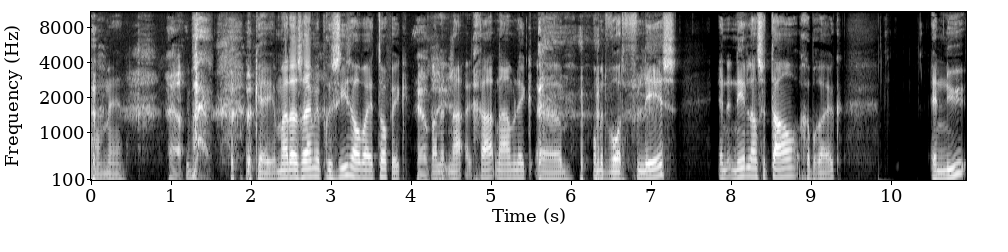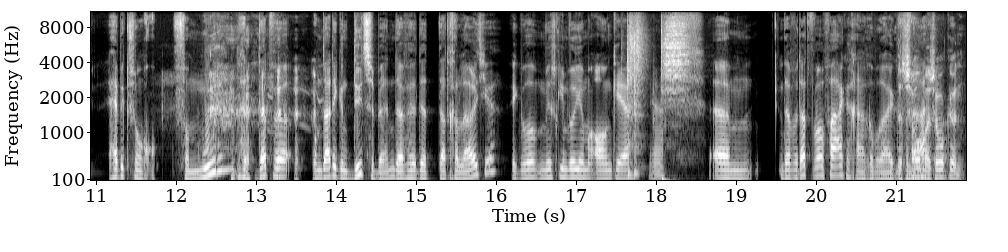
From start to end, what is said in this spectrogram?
Oh man. Ja, Oké, maar daar zijn we precies al bij het topic. ja Want het na- gaat namelijk ehm, om het woord vlees en het Nederlandse taalgebruik. En nu heb ik zo'n vermoeden dat, dat we, omdat ik een Duitser ben, dat we dat, dat geluidje, ik wil, misschien wil je me al een keer, ja, ehm, dat we dat wel vaker gaan gebruiken. Dat zou maar zo kunnen.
